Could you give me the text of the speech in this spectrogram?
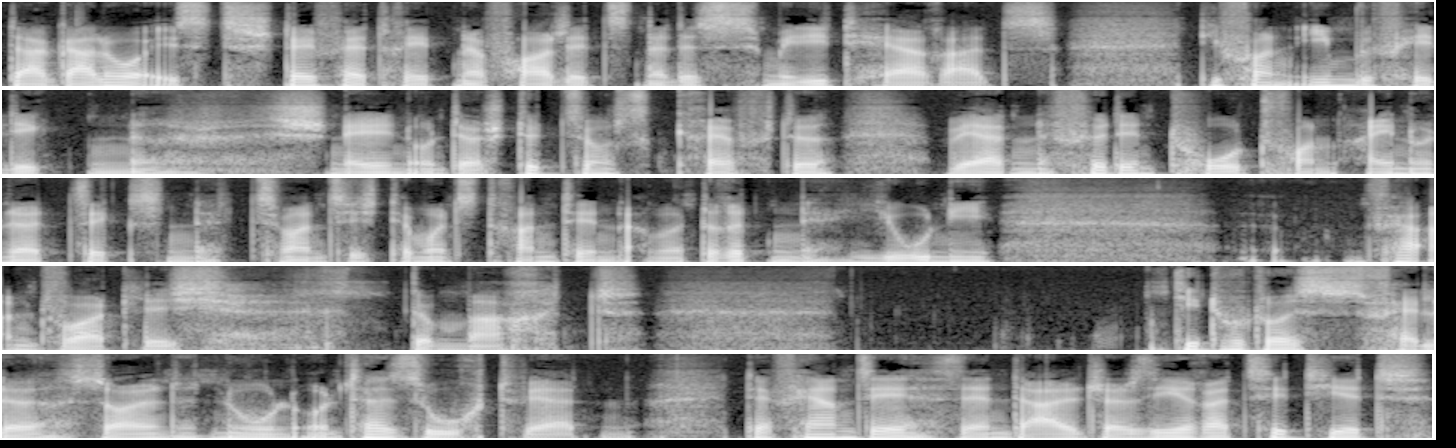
Dagallo ist stellvertretender Vorsitzender des Militärrats. Die von ihm befehligten schnellen Unterstützungskräfte werden für den Tod von 126 Demonstrantinnen am 3. Juni äh, verantwortlich gemacht. Die Todesfälle sollen nun untersucht werden. Der Fernsehsender Al Jazeera zitiert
